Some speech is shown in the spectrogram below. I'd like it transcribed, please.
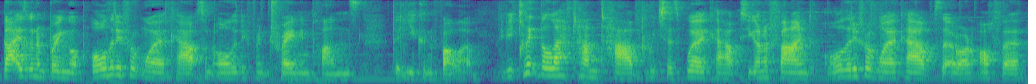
that is gonna bring up all the different workouts and all the different training plans that you can follow. If you click the left hand tab which says workouts, you're gonna find all the different workouts that are on offer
